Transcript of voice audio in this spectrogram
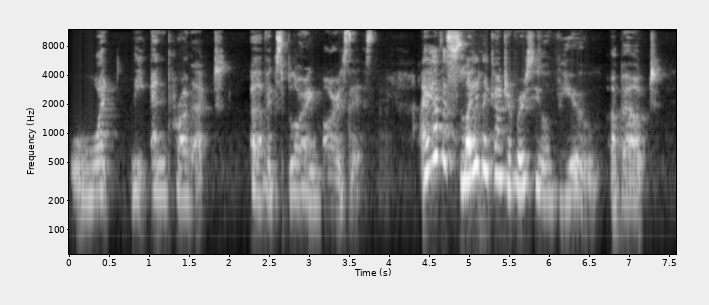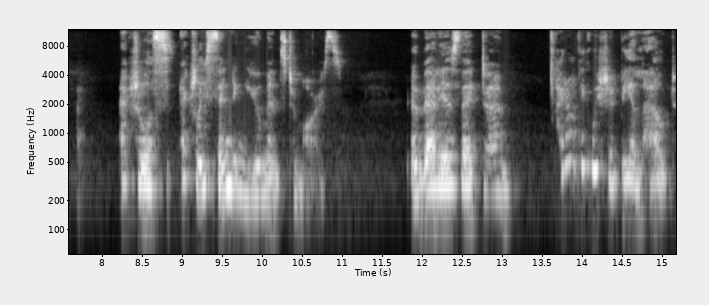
what the end product of exploring Mars is. I have a slightly controversial view about actual, actually sending humans to Mars. And that is that um, I don't think we should be allowed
